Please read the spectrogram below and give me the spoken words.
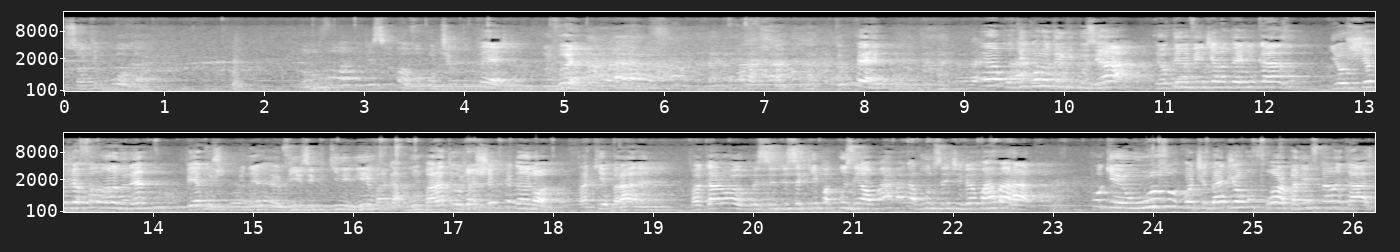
Só que, pô, cara, eu não vou lá pedir assim, não. Eu vou contigo, tu pede. Não foi? tu pede. É, porque quando eu tenho que cozinhar, eu tenho a vendinha lá perto de casa. E eu chego já falando, né? Pego os né, vinhozinho pequenininho, vagabundo, barato, eu já chego pegando, ó, para quebrar, né? Fala, cara, ó, eu preciso disso aqui para cozinhar, o mais vagabundo se tiver, o mais barato. Porque eu uso a quantidade e jogo fora, para nem ficar na casa.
